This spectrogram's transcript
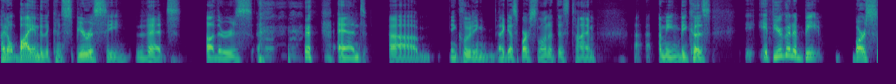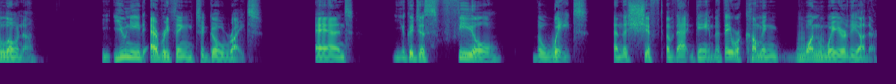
I don't buy into the conspiracy that others, and um, including, I guess, Barcelona at this time. I mean, because if you're going to beat Barcelona, you need everything to go right, and you could just feel the weight and the shift of that game, that they were coming one way or the other.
